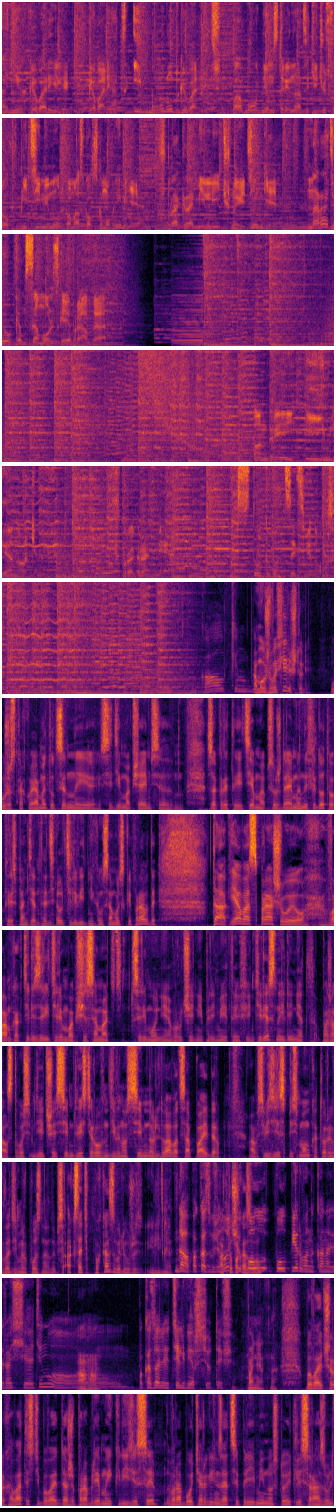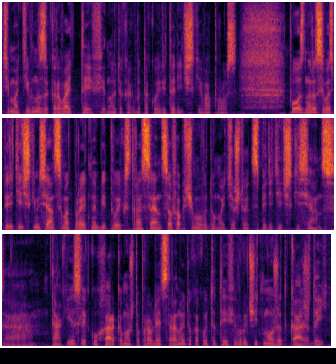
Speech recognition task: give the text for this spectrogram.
О них говорили, говорят и будут говорить. По будням с 13 часов 5 минут по московскому времени в программе «Личные деньги» на радио «Комсомольская правда». Андрей и Юлия Норкины. В программе 120 минут. Галкин. А мы уже в эфире, что ли? Ужас какой. А мы тут ценные сидим, общаемся, закрытые темы обсуждаем. Мы на Федотова, корреспондент отдела телевидения «Комсомольской правды». Так, я вас спрашиваю, вам, как телезрителям, вообще сама церемония вручения премии ТЭФИ интересна или нет? Пожалуйста, 8967 200 ровно 9702, WhatsApp, Viber, а в связи с письмом, которое Владимир Познер написал. А, кстати, показывали уже или нет? Да, показывали А кто ночью. показывал? Пол, пол первого на канале «Россия-1» Ага. э, показали телеверсию ТЭФИ. Понятно. Бывают шероховатости, бывают даже проблемы и кризисы в работе организации премии, но стоит ли сразу ультимативно закрывать ТЭФИ? Ну, это как бы такой риторический вопрос. Познера с его спиритическим сеансом отправить на битву экстрасенсов. А почему вы думаете, что это спиритический сеанс? А, так, если кухарка может управлять страной, то какой-то ТЭФИ вручить может каждый.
